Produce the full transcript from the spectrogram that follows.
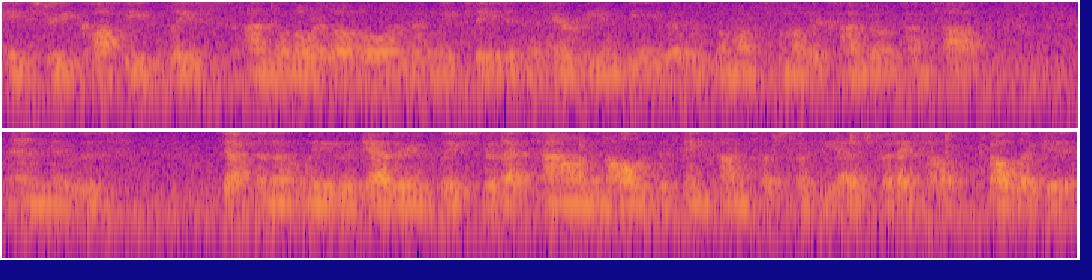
pastry, coffee place on the lower level, and then we stayed in an Airbnb that was amongst some other condos on top. And it was definitely the gathering place for that town and all of the same concepts of the edge, but I felt, felt like it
